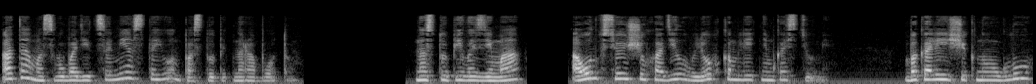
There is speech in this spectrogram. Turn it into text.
а там освободится место, и он поступит на работу. Наступила зима, а он все еще ходил в легком летнем костюме. Бакалейщик на углу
